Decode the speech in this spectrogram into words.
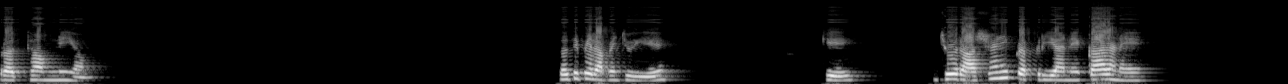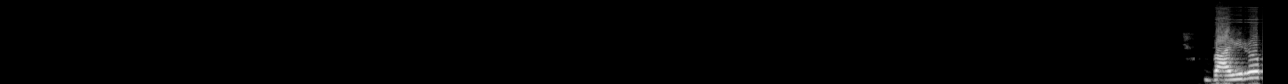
પ્રથમ નિયમ સૌથી પહેલા આપણે જોઈએ કે જો રાસાયણિક પ્રક્રિયાને કારણે વાયુરોગ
